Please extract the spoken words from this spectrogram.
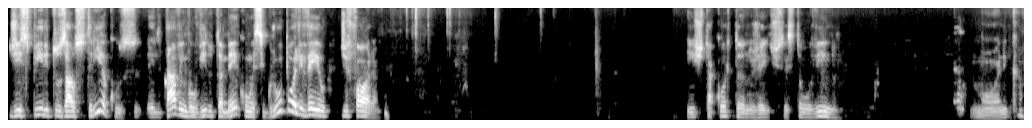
de espíritos austríacos? Ele estava envolvido também com esse grupo ou ele veio de fora? Ixi, está cortando, gente. Vocês estão ouvindo? Mônica.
